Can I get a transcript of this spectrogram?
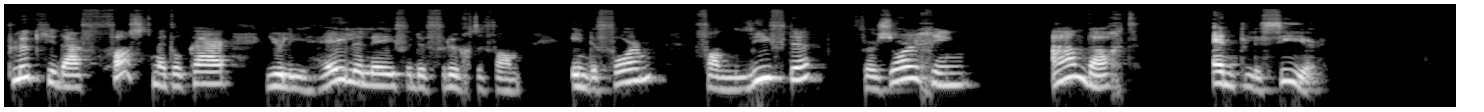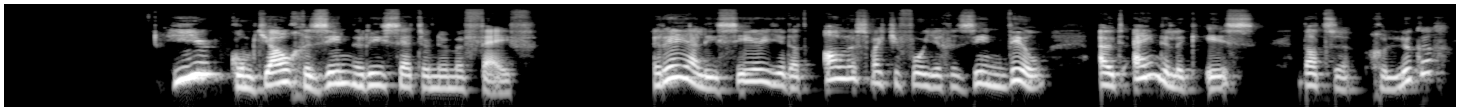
pluk je daar vast met elkaar jullie hele leven de vruchten van, in de vorm van liefde, verzorging, aandacht en plezier. Hier komt jouw gezin resetter nummer 5. Realiseer je dat alles wat je voor je gezin wil uiteindelijk is dat ze gelukkig,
